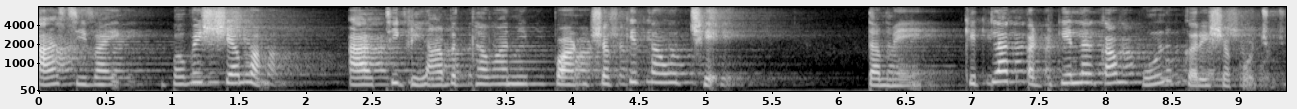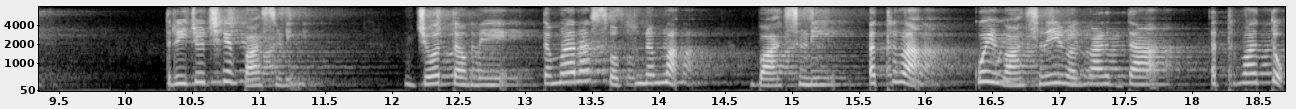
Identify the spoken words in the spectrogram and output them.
આ સિવાય ભવિષ્યમાં આર્થિક લાભ થવાની પણ શક્યતાઓ છે. તમે કેટલાક અટકેલા કામ પૂર્ણ કરી શકો છો. ત્રીજું છે વાંસળી. જો તમે તમારા સ્વપ્નમાં વાંસળી અથવા કોઈ વાંસળી વગાડતા અથવા તો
